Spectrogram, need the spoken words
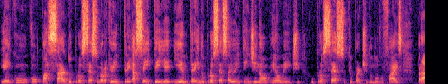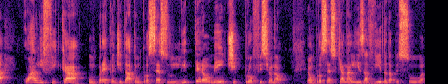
E aí, com, com o passar do processo, na hora que eu entrei, aceitei e, e entrei no processo, aí eu entendi, não, realmente, o processo que o Partido Novo faz para qualificar um pré-candidato é um processo literalmente profissional. É um processo que analisa a vida da pessoa,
